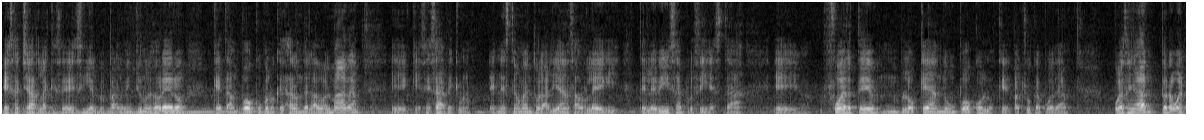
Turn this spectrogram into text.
esa charla que se decía para el 21 de febrero, que tampoco, bueno, que dejaron de lado Almada, eh, que se sabe que, bueno, en este momento la alianza Orlegui-Televisa, pues sí, está eh, fuerte, bloqueando un poco lo que el Pachuca pueda, pueda señalar, pero bueno,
